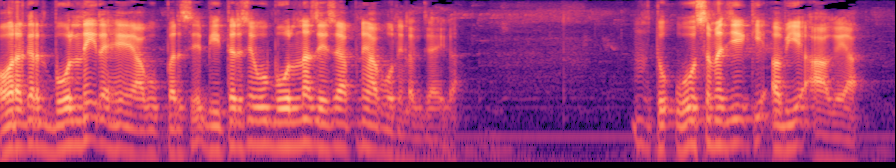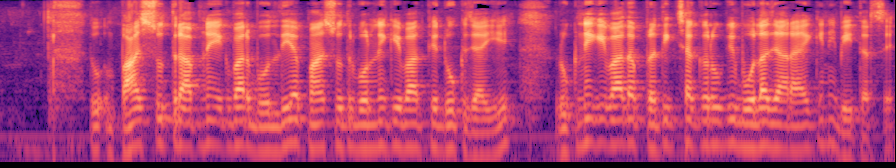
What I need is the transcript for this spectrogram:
और अगर बोल नहीं रहे हैं आप ऊपर से भीतर से वो बोलना जैसे अपने आप होने लग जाएगा। हम्म, तो वो समझिए कि अब ये आ गया। तो पाँच सूत्र आपने एक बार बोल दिया पाँच सूत्र बोलने के बाद फिर रुक जाइए। रुकने के बाद अब प्रतीक्षा करो कि बोला जा रहा है कि नहीं भीतर से।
